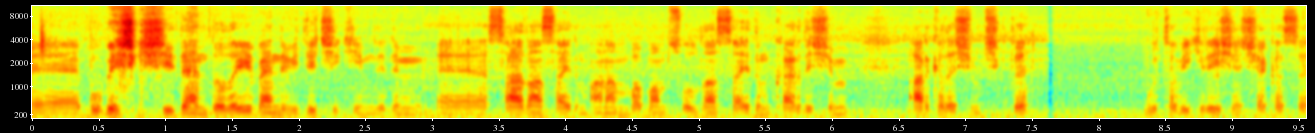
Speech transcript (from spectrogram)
E, bu 5 kişiden dolayı ben de video çekeyim dedim. E, sağdan saydım anam babam, soldan saydım kardeşim, arkadaşım çıktı. Bu tabii ki de işin şakası.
